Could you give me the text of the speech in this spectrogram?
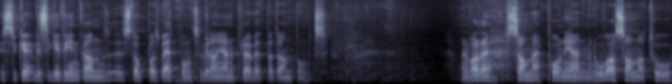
Hvis ikke, hvis ikke Finn kan stoppe oss på ett punkt, så vil han gjerne prøve et på et annet punkt. Men det var det samme på'n igjen. Men hun var sånn at hun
